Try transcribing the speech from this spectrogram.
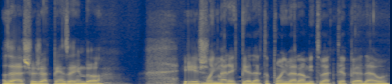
az első zseppénzeimből. És Mondj már egy példát a ponyvára, amit vettél például.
